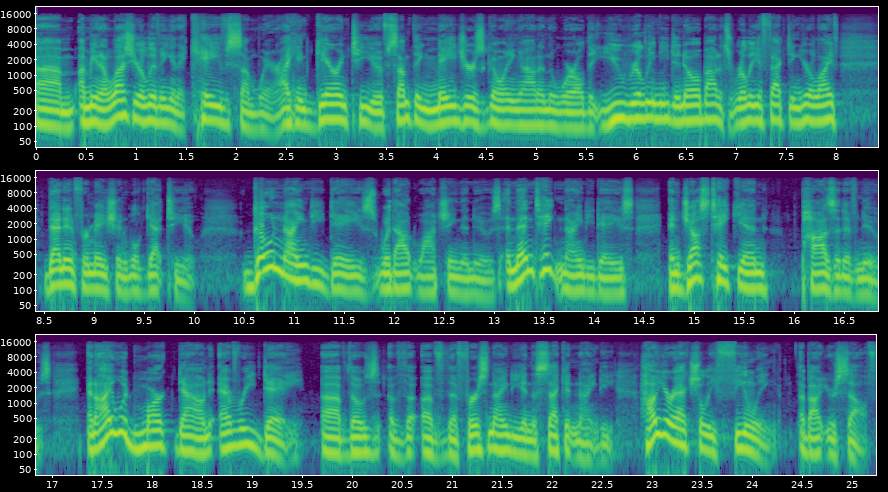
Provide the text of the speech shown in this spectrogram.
Um, I mean, unless you're living in a cave somewhere, I can guarantee you if something major is going on in the world that you really need to know about, it's really affecting your life, that information will get to you. Go 90 days without watching the news and then take 90 days and just take in positive news. And I would mark down every day of those of the of the first 90 and the second 90 how you're actually feeling about yourself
